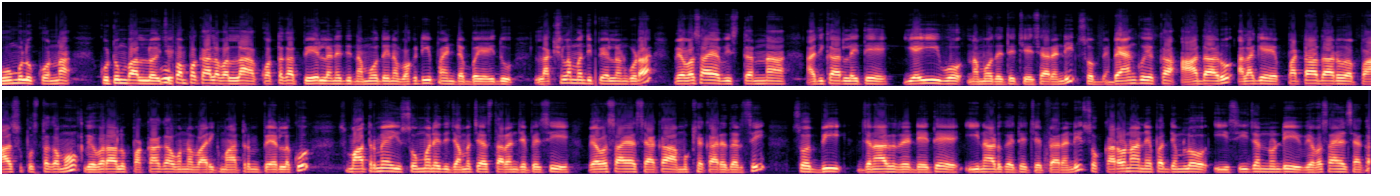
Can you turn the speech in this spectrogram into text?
భూములు కొన్న కుటుంబాల్లో భూ పంపకాల వల్ల కొత్తగా పేర్లు అనేది నమోదైన ఒకటి పాయింట్ డెబ్బై ఐదు లక్షల మంది పేర్లను కూడా వ్యవసాయ విస్తరణ అధికారులు అయితే ఏఈఓ నమోదైతే చేశారండి. సో బ్యాంకు యొక్క ఆధారు అలాగే పట్టాదారు పాసు పుస్తకము వివరాలు పక్కాగా ఉన్న వారికి మాత్రం పేర్లకు మాత్రమే ఈ సొమ్ము అనేది జమ చేస్తారని చెప్పేసి వ్యవసాయ శాఖ ముఖ్య కార్యదర్శి సో బి. జనార్దన్ రెడ్డి అయితే ఈనాడుకు అయితే చెప్పారండి. సో కరోనా నేపథ్యంలో ఈ సీజన్ నుండి వ్యవసాయ శాఖ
